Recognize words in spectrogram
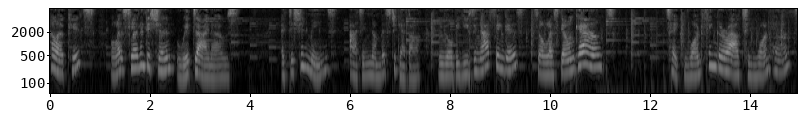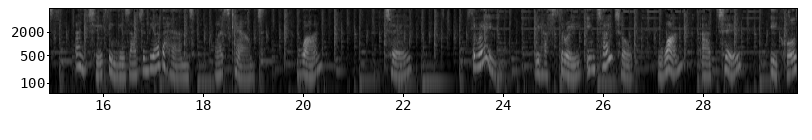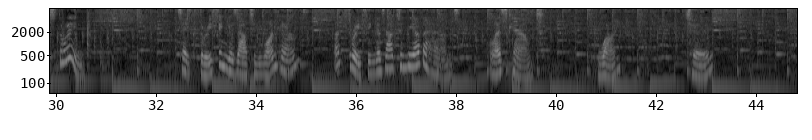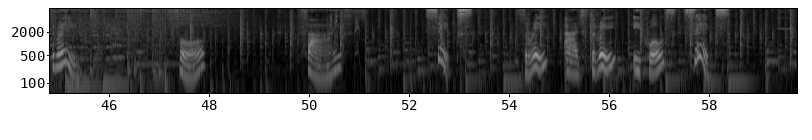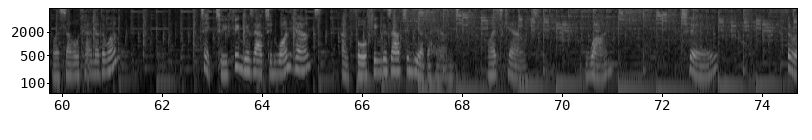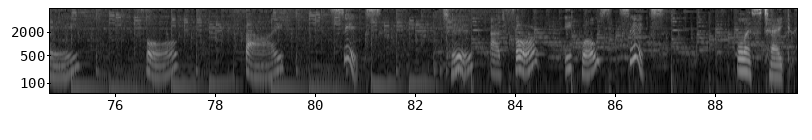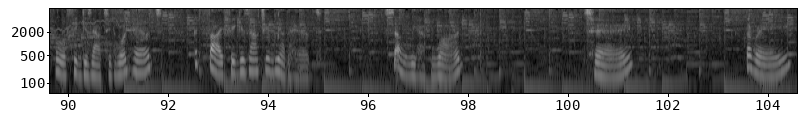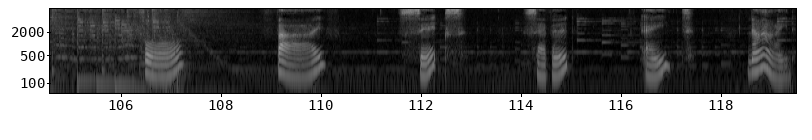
Hello kids, let's learn addition with dinos. Addition means adding numbers together. We will be using our fingers, so let's go and count. Take one finger out in one hand and two fingers out in the other hand. Let's count. One, two, three. We have three in total. One add two equals 3. Take three fingers out in one hand and three fingers out in the other hand. Let's count. One, two, three, four, five, six. Three add three equals six. Let's have a look at another one. Take two fingers out in one hand and four fingers out in the other hand. Let's count. One, two, three, four, five, six. Two add four equals six. Let's take four fingers out in one hand and five fingers out in the other hand. So we have one, two, three, four, five, six, seven, eight, nine.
